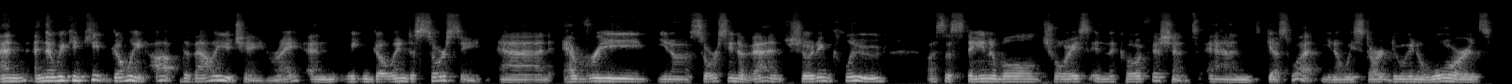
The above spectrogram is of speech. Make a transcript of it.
And and then we can keep going up the value chain right? And we can go into sourcing. And every you know sourcing event should include a sustainable choice in the coefficient. And guess what? You know we start doing awards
